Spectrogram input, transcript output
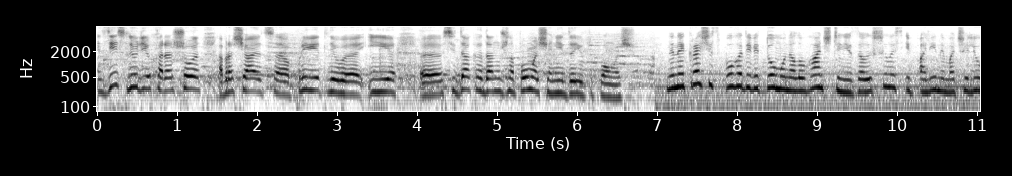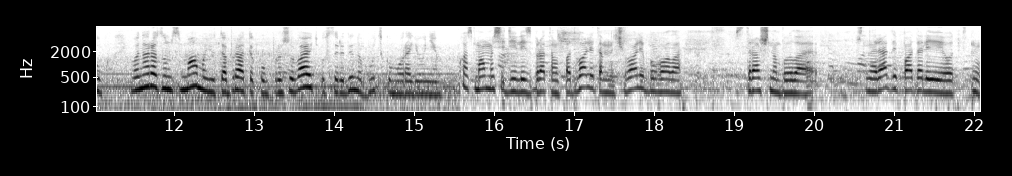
Здесь люди хорошо обращаются, приветливые, и э, всегда, когда нужна помощь, они дают помощь. Не найкращі спогади від дому на Луганщині залишились і в Аліни Мачелюк. Вона разом з мамою та братиком проживають у Серединобудському районі. С мамой сидели с братом в подвале, там ночевали бывало. Страшно было. Снаряды падали. Вот, ну,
